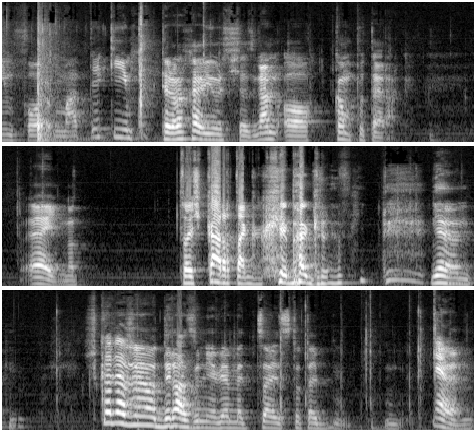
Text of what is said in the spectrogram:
informatyki. Trochę już się znam o komputerach. Ej, no coś karta chyba grafik. Nie wiem. Szkoda, że od razu nie wiemy, co jest tutaj. Nie wiem.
